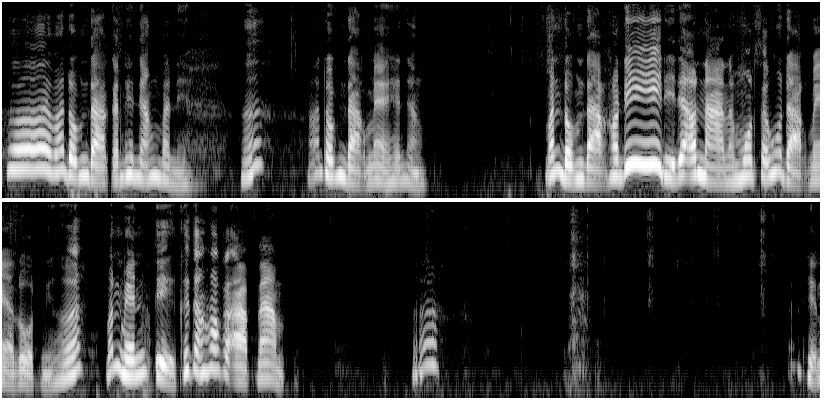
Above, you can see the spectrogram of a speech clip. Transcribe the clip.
เฮ้ย มา ดมดากกันเห็นยังบ้านี่ฮะมาดมดากแม่เห็นยังมันดมดากเขาดีดีได้เอาหนานะมดใส่หูดากแม่โลดนี่เฮ้ยมันเหม็นติคือจังห้อก็อาบน้ำฮะเห็น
